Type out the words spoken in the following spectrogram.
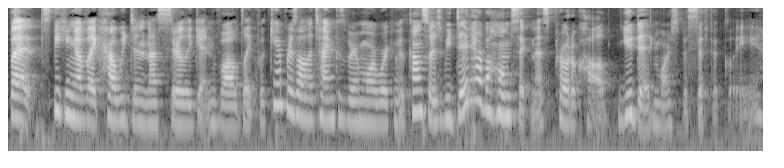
but speaking of like how we didn't necessarily get involved like with campers all the time because we were more working with counselors, we did have a homesickness protocol. You did more specifically.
